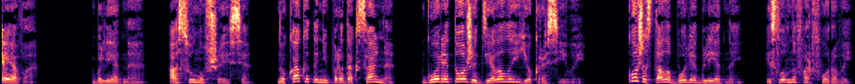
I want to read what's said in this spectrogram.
Эва. Бледная, осунувшаяся, но как это ни парадоксально, горе тоже делало ее красивой. Кожа стала более бледной и словно фарфоровой,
